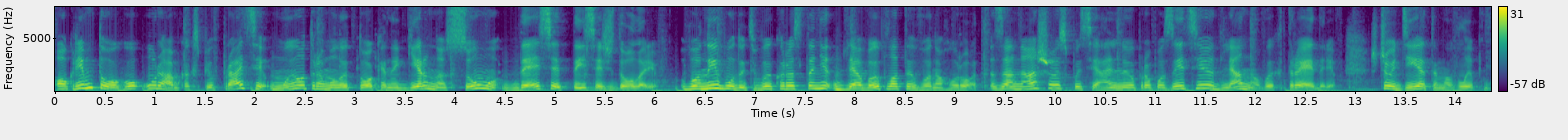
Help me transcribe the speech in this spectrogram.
Окрім того, у рамках співпраці ми отримали токени Gear на суму 10 тисяч доларів. Вони будуть використані для виплати винагород за нашою спеціальною пропозицією для нових трейдерів, що діятиме в липні.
